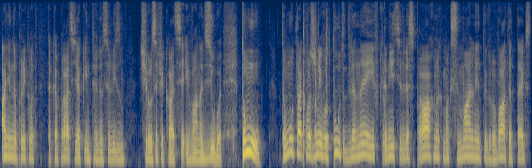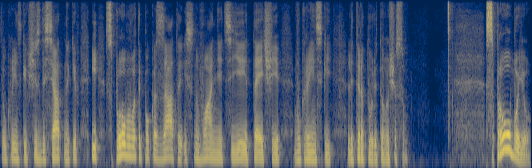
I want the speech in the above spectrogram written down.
ані, наприклад, така праця, як інтернаціоналізм чи русифікація Івана Дзюби. Тому. Тому так важливо тут для неї в криниці для спрагних максимально інтегрувати тексти українських шістдесятників і спробувати показати існування цієї течії в українській літературі того часу. Спробою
